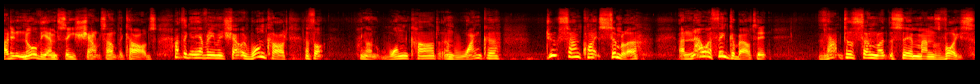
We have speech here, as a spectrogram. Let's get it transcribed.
I didn't know the MC shouts out the cards. I'm thinking they haven't even shouted one card. I thought, hang on, one card and wanker do sound quite similar. And now I think about it, that does sound like the same man's voice.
